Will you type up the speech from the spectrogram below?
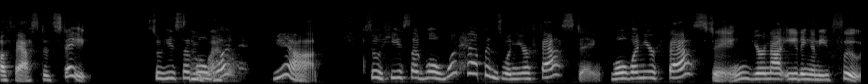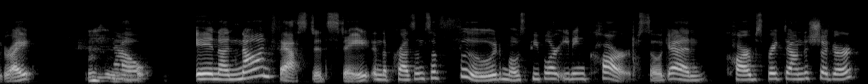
a fasted state. So he said, oh, "Well, wow. what?" Yeah. So he said, Well, what happens when you're fasting? Well, when you're fasting, you're not eating any food, right? Mm-hmm. Now, in a non fasted state, in the presence of food, most people are eating carbs. So, again, carbs break down to sugar.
